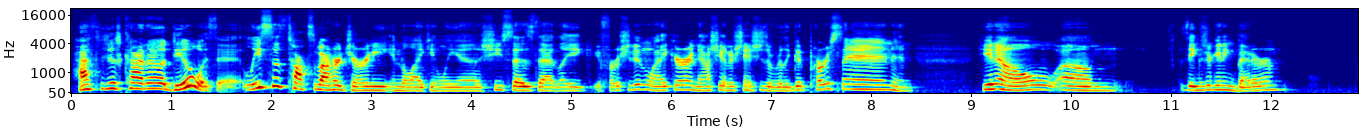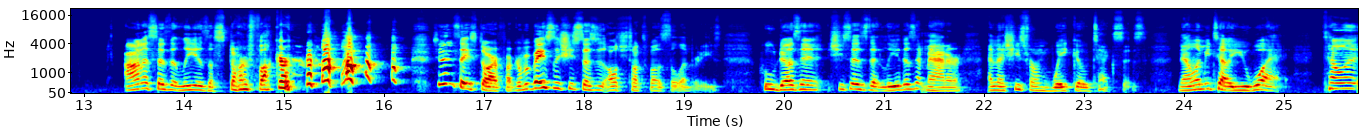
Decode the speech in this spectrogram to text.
have to just kind of deal with it. Lisa talks about her journey into liking Leah. She says that like at first she didn't like her and now she understands she's a really good person and you know, um, things are getting better. Anna says that Leah is a star fucker. she didn't say star fucker, but basically she says all she talks about is celebrities. Who doesn't, she says that Leah doesn't matter and that she's from Waco, Texas. Now, let me tell you what, telling,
